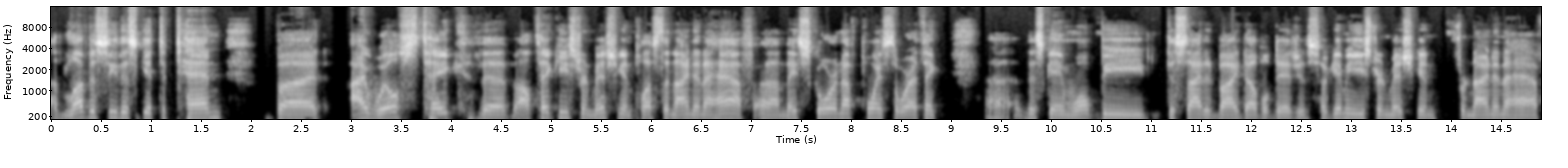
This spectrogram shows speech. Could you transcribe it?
I'd love to see this get to ten, but I will take the. I'll take Eastern Michigan plus the nine and a half. Um, they score enough points to where I think uh, this game won't be decided by double digits. So give me Eastern Michigan for nine and a half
